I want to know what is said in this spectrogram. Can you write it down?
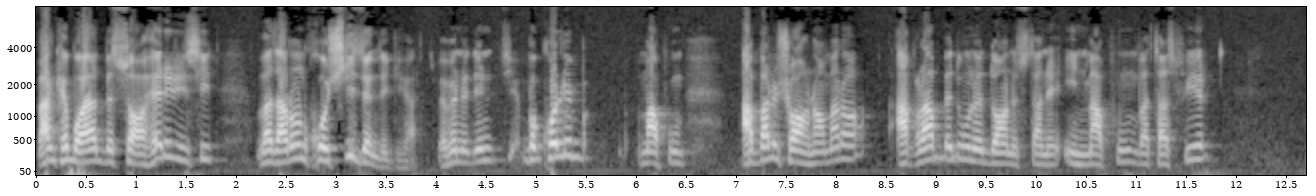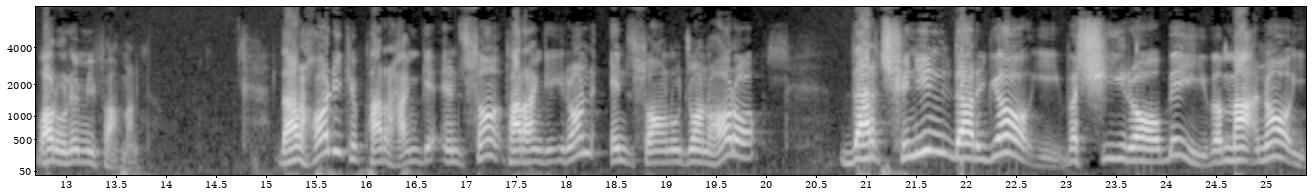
بلکه باید به ساحلی رسید و در اون خشکی زندگی کرد. ببینید این با کلی مفهوم اول شاهنامه را اغلب بدون دانستن این مفهوم و تصویر وارونه می‌فهمند. در حالی که فرهنگ, انسان، فرهنگ ایران انسان و جانها را در چنین دریایی و شیرابهی و معنایی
